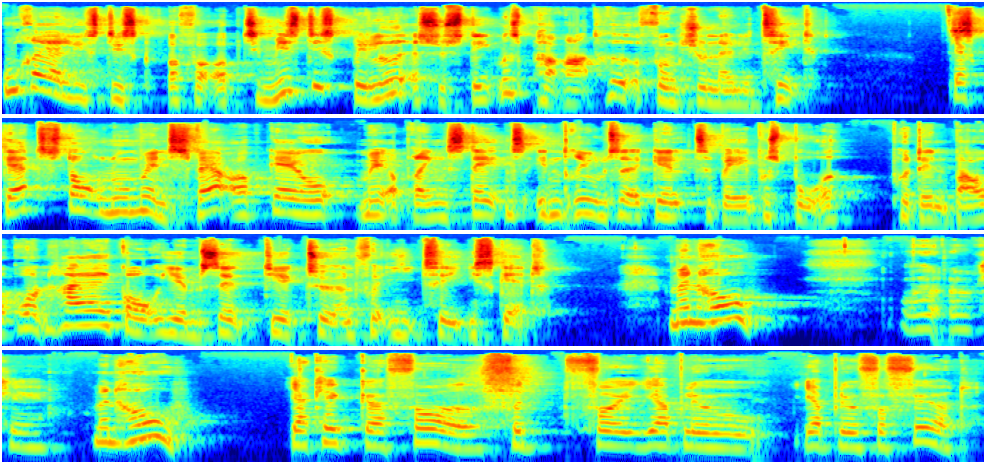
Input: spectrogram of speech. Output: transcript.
urealistisk og for optimistisk billede af systemets parathed og funktionalitet. Skat står nu med en svær opgave med at bringe statens inddrivelse af gæld tilbage på sporet. På den baggrund har jeg i går hjemsendt direktøren for IT i Skat. Men What? Okay. men hov, Jeg kan ikke gøre foråret, for, for jeg, blev, jeg blev forført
